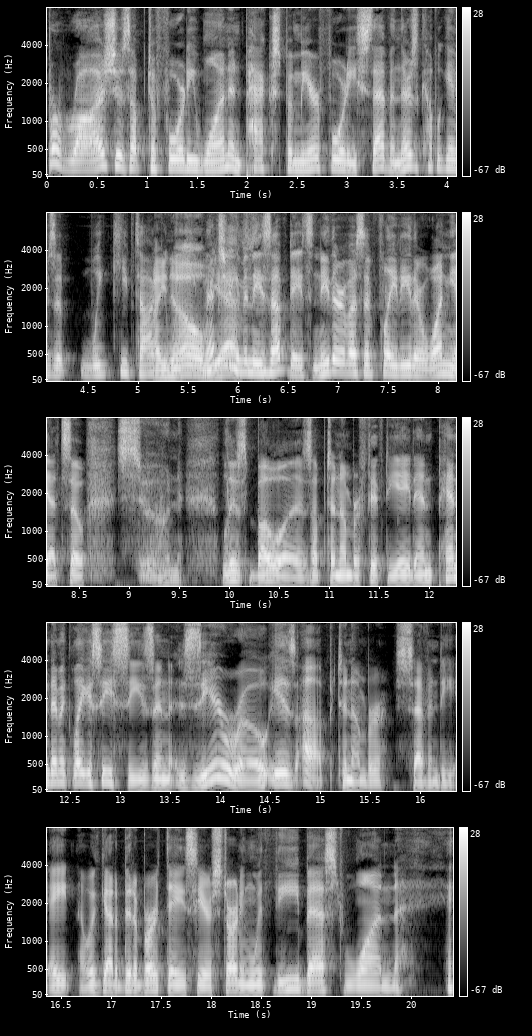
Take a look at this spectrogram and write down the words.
Barrage is up to 41, and Pax Pamir 47. There's a couple games that we keep talking. About. I know, mentioning them in these updates. Neither of us have played either one yet, so soon. Lisboa is up to number 58, and Pandemic Legacy Season 0 is up to number 78. Now, we've got a bit of birthdays here, starting with the best one.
